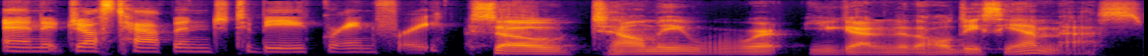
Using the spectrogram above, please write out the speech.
and it just happened to be grain free. So tell me where you got into the whole DCM mess.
